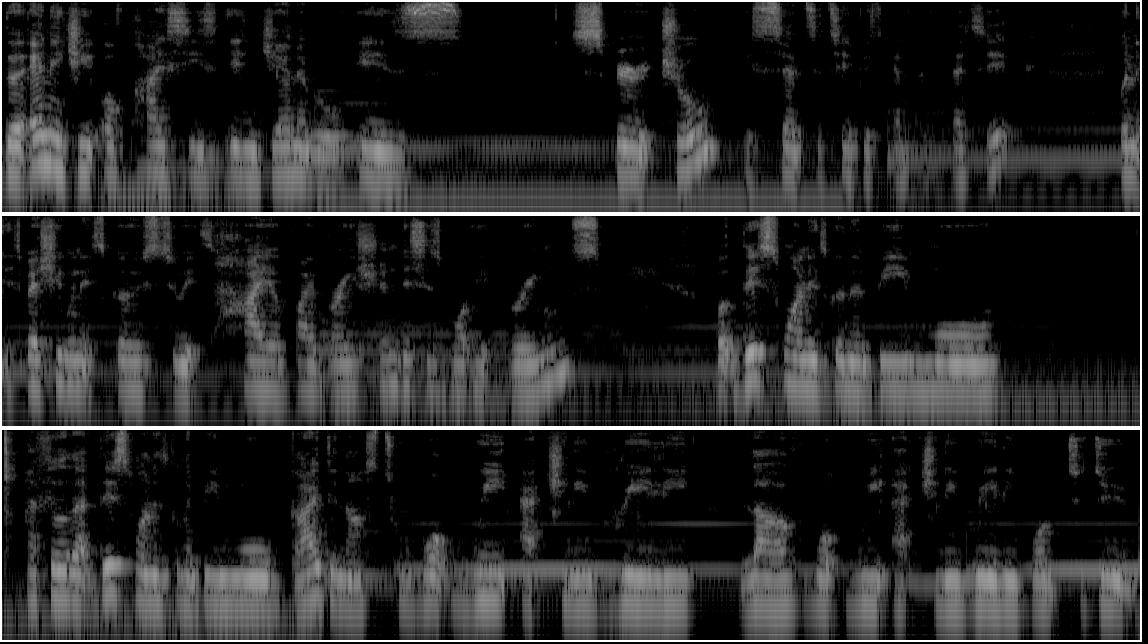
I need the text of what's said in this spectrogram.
the energy of Pisces in general is spiritual, is sensitive, is empathetic. When, especially when it goes to its higher vibration, this is what it brings. But this one is going to be more I feel that this one is going to be more guiding us to what we actually really love, what we actually really want to do,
